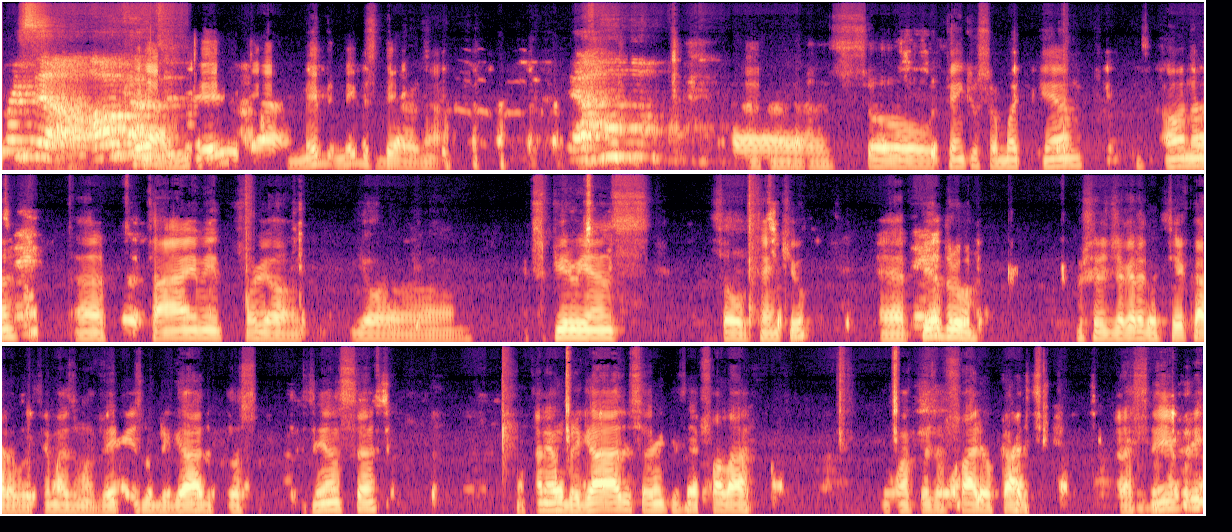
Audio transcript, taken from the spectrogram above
Brazil. Yeah, maybe. Yeah, maybe. Maybe it's better now. yeah. Uh, so thank you so much again. It's an honor uh, for the time, for your your experience. So thank you. É, Pedro, gostaria de agradecer, cara, você mais uma vez. Obrigado pela sua presença. Nathaniel, obrigado. Se alguém quiser falar alguma coisa falha, o cara para sempre.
